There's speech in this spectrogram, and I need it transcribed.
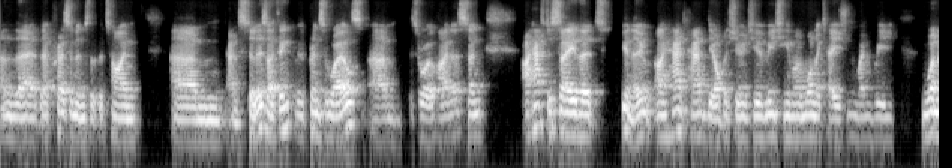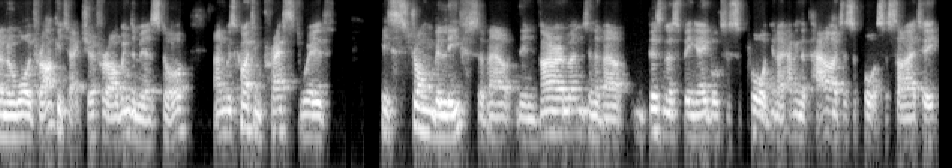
and their, their president at the time, um, and still is, I think, the Prince of Wales, um, His Royal Highness. And I have to say that, you know, I had had the opportunity of meeting him on one occasion when we won an award for architecture for our Windermere store and was quite impressed with his strong beliefs about the environment and about business being able to support, you know, having the power to support society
